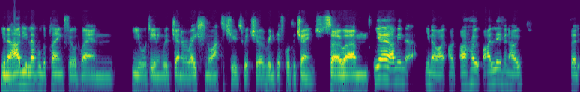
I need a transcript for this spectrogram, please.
you know how do you level the playing field when you're dealing with generational attitudes which are really difficult to change? So um, yeah, I mean you know I, I hope I live in hope that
